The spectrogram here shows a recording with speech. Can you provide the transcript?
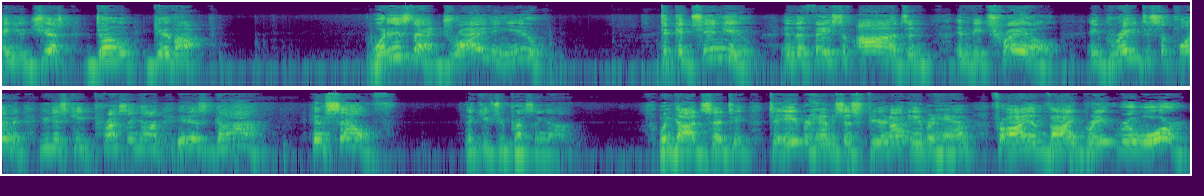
and you just don't give up. What is that driving you to continue in the face of odds and, and betrayal and great disappointment? You just keep pressing on. It is God Himself that keeps you pressing on. When God said to, to Abraham, He says, Fear not, Abraham, for I am thy great reward.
